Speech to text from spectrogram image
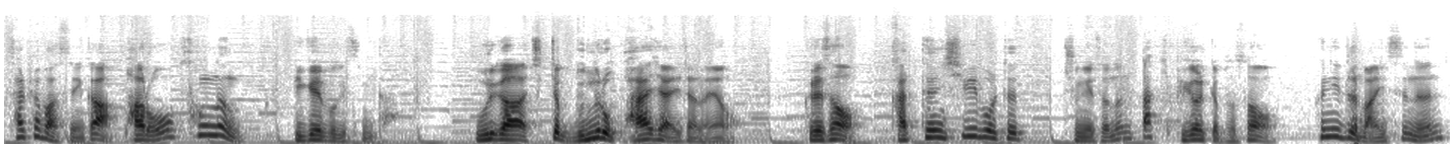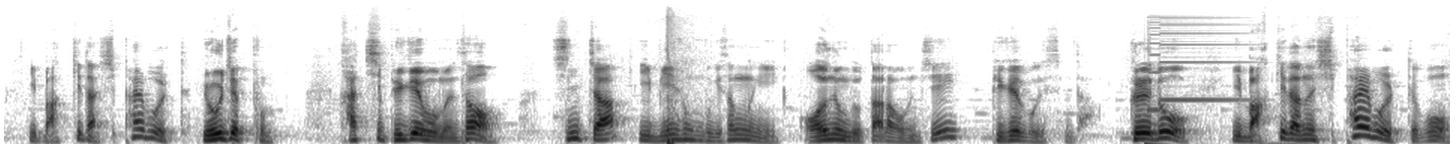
살펴봤으니까 바로 성능 비교해 보겠습니다. 우리가 직접 눈으로 봐야지 알잖아요. 그래서 같은 12V 중에서는 딱히 비교할 게 없어서 흔히들 많이 쓰는 이 마키다 18V 이 제품 같이 비교해 보면서 진짜 이 송풍기 성능이 어느 정도 따라온지 비교해 보겠습니다. 그래도 이 마키다는 18V고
